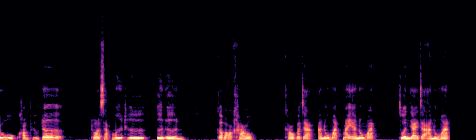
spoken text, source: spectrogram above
รูปคอมพิวเตอร์ โทรศัพท์มือถืออื่นๆ ก็บอกเขา เขาก็จะอนุมัติไม่อนุมัติ ส่วนใหญ่จะอนุมัติ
